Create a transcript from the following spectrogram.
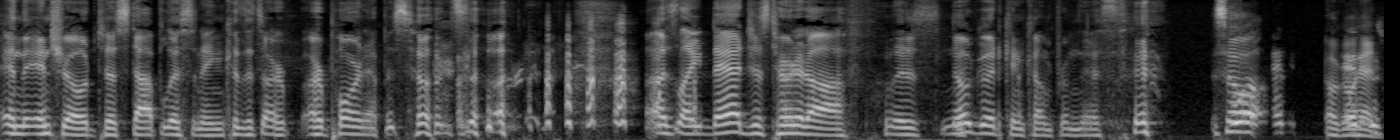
in the intro to stop listening because it's our, our porn episode. So I was like, Dad, just turn it off. There's no good can come from this. So, well, and, oh, go ahead.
